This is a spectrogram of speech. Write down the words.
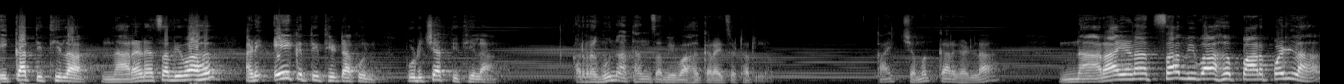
एका तिथीला नारायणाचा विवाह आणि एक तिथी टाकून पुढच्या तिथीला रघुनाथांचा विवाह करायचं ठरलं. काय चमत्कार घडला. नारायणाचा विवाह पार पडला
